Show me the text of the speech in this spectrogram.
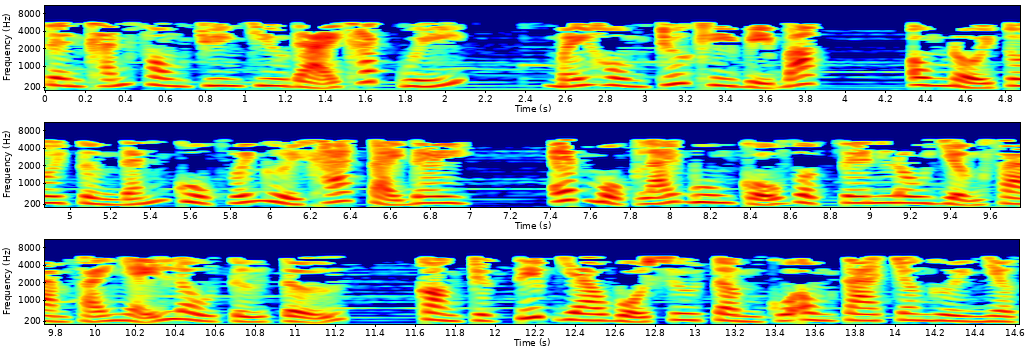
tên Khánh Phong chuyên chiêu đãi khách quý. Mấy hôm trước khi bị bắt, ông nội tôi từng đánh cuộc với người khác tại đây, ép một lái buôn cổ vật tên Lâu Giận Phàm phải nhảy lầu tự tử, còn trực tiếp giao bộ sưu tầm của ông ta cho người Nhật.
